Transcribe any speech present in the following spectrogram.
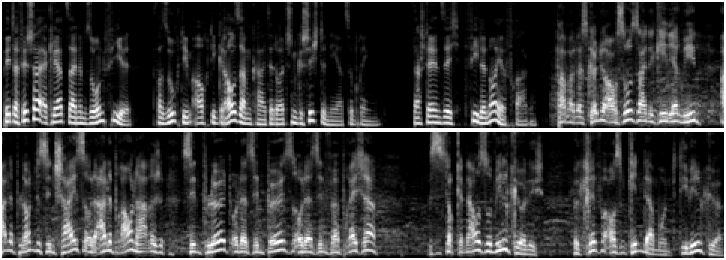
Peter Fischer erklärt seinem Sohn viel, versucht ihm auch die Grausamkeit der deutschen Geschichte näher zu bringen. Da stellen sich viele neue Fragen. Papa, das könnte auch so sein, die gehen irgendwie hin, alle Blonde sind scheiße oder alle Braunhaarige sind blöd oder sind böse oder sind Verbrecher. Es ist doch genauso willkürlich. Begriffe aus dem Kindermund, die Willkür.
